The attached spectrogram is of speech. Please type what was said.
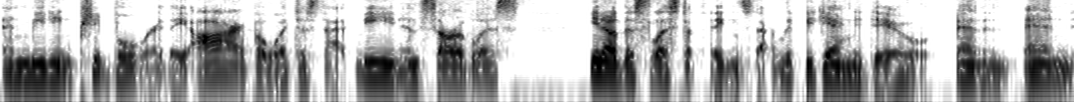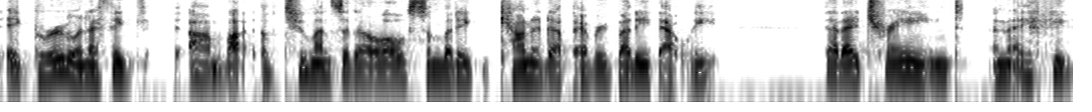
and meeting people where they are. But what does that mean? And so was, you know, this list of things that we began to do, and and it grew. And I think um, about two months ago, somebody counted up everybody that we that I trained, and I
